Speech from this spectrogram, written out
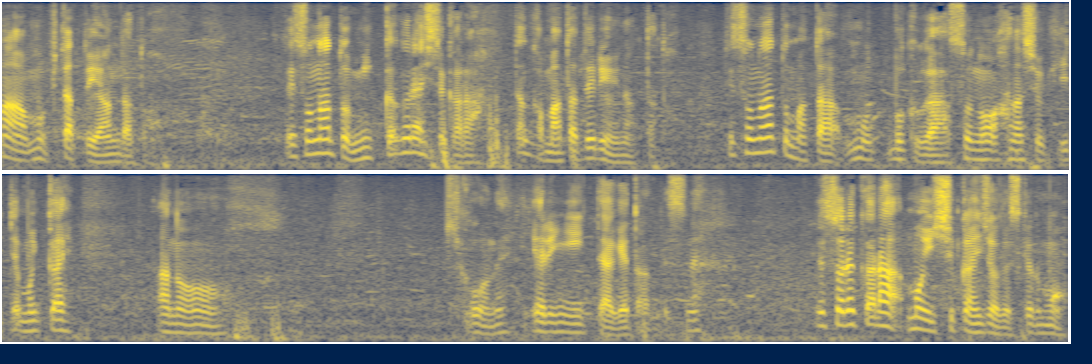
まあもうピタッとやんだと。でその後3日ぐらいしてからなんかまた出るようになったと。でその後またもう僕がその話を聞いてもう一回あの気候をねやりに行ってあげたんですね。でそれからもう1週間以上ですけども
